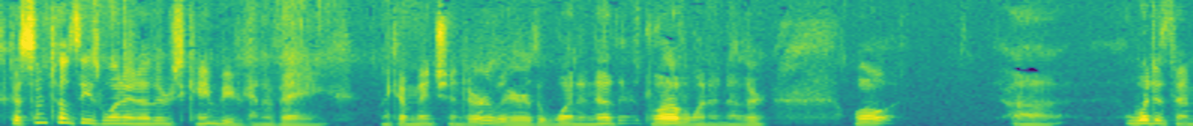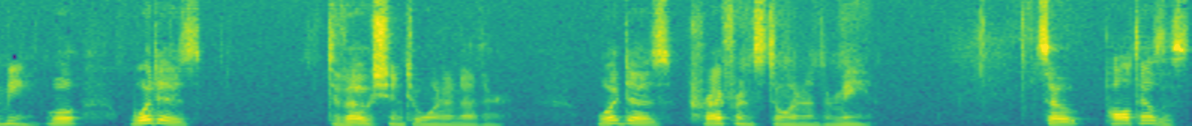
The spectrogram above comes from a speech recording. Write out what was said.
because sometimes these one another's can be kind of vague. Like I mentioned earlier, the one another, love one another. Well, uh, what does that mean? Well, what does devotion to one another? What does preference to one another mean? So Paul tells us,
